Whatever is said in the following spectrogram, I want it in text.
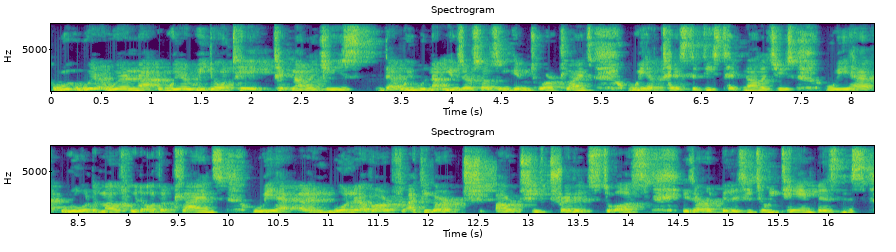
we're, we're not, we're, we don't take technologies that we would not use ourselves and give them to our clients. We have tested these technologies. We have rolled them out with other other clients. We have, and one of our, I think our our chief credits to us is our ability to retain business.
